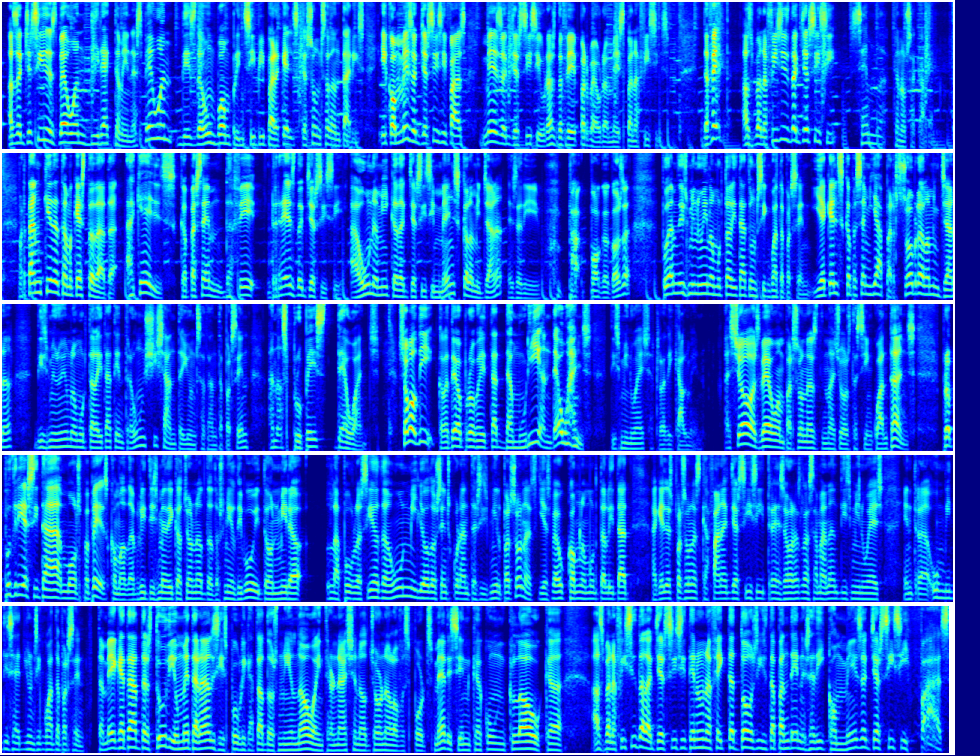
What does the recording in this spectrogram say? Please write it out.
Els exercicis es veuen directament, es veuen des d'un bon principi per aquells que són sedentaris, i com més exercici fas, més exercici hauràs de fer per veure més beneficis. De fet, els beneficis d'exercici sembla que no s'acaben. Per tant, queda't amb aquesta data. Aquells que passem de fer res d'exercici a una mica d'exercici menys que la mitjana, és a dir, poca cosa, podem disminuir la mortalitat un 50%, i aquells que passem ja per sobre la mitjana, disminuïm la mortalitat entre un 60 i un 70% en els propers 10 10 anys. Això vol dir que la teva probabilitat de morir en 10 anys disminueix radicalment. Això es veu en persones majors de 50 anys, però podria citar molts papers, com el de British Medical Journal de 2018, on mira la població de 1.246.000 persones i es veu com la mortalitat, aquelles persones que fan exercici 3 hores la setmana disminueix entre un 27 i un 50%. També aquest altre estudi, un metaanàlisi publicat el 2009 a International Journal of Sports Medicine, que conclou que els beneficis de l'exercici tenen un efecte dosis dependent, és a dir, com més exercici fas,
